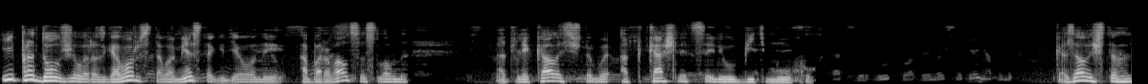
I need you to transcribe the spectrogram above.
И продолжила разговор с того места, где он и оборвался, словно отвлекалась, чтобы откашляться или убить муху. Казалось, что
